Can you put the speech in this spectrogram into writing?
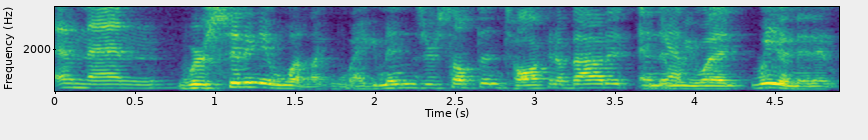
and then We're sitting in what, like Wegmans or something, talking about it, and then Yep. we went, wait a minute,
